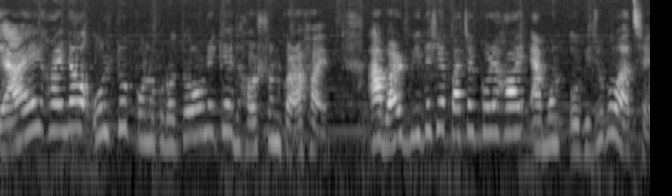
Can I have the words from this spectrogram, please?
দেয়াই হয় না, উল্টো কোনো কোনো তরুণীকে ধর্ষণ করা হয়। আবার বিদেশে পাচার করে হয় এমন অভিযোগও আছে।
